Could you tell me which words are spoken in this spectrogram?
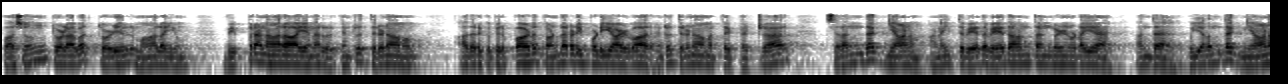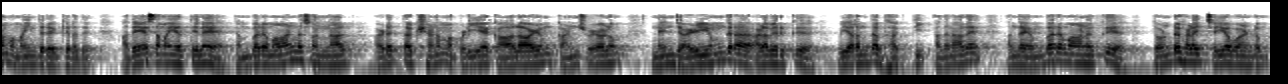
பசுந்துளவத் தொழில் மாலையும். விப்ரநாராயணர் என்று திருநாமம். அதற்கு பிற்பாடு தொண்டரடிப்பொடியாழ்வார் என்ற திருநாமத்தை பெற்றார். சிறந்த ஞானம் அனைத்து வேத வேதாந்தங்களினுடைய அந்த உயர்ந்த ஞானம் அமைந்திருக்கிறது. அதே சமயத்திலே எம்பெருமான்னு சொன்னால் அடுத்த க்ஷணம் அப்படியே காலாழும் கண் சுழலும் நெஞ்சழியுங்கிற அளவிற்கு உயர்ந்த பக்தி. அதனாலே அந்த எம்பெருமானுக்கு தொண்டுகளை செய்ய வேண்டும்.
